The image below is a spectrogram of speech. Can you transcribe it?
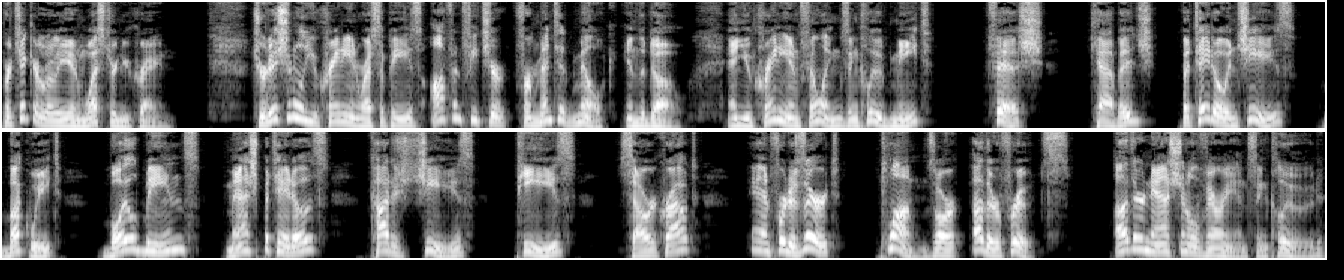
particularly in western Ukraine. Traditional Ukrainian recipes often feature fermented milk in the dough, and Ukrainian fillings include meat, fish, cabbage, potato and cheese, buckwheat, boiled beans, mashed potatoes, cottage cheese, peas, sauerkraut, and for dessert, plums or other fruits. Other national variants include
